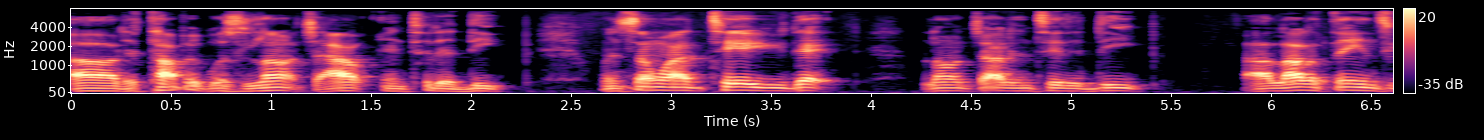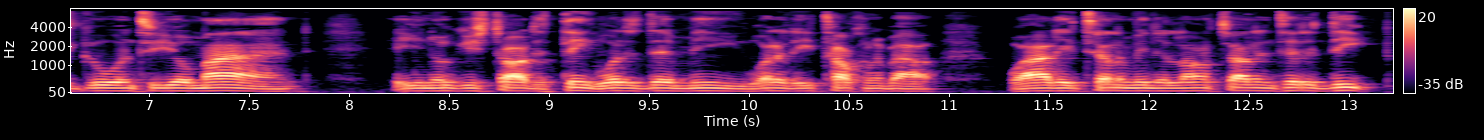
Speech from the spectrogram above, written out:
Uh, the topic was launch out into the deep. When someone tell you that launch out into the deep, a lot of things go into your mind. And, you know, you start to think, what does that mean? What are they talking about? Why are they telling me to launch out into the deep?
